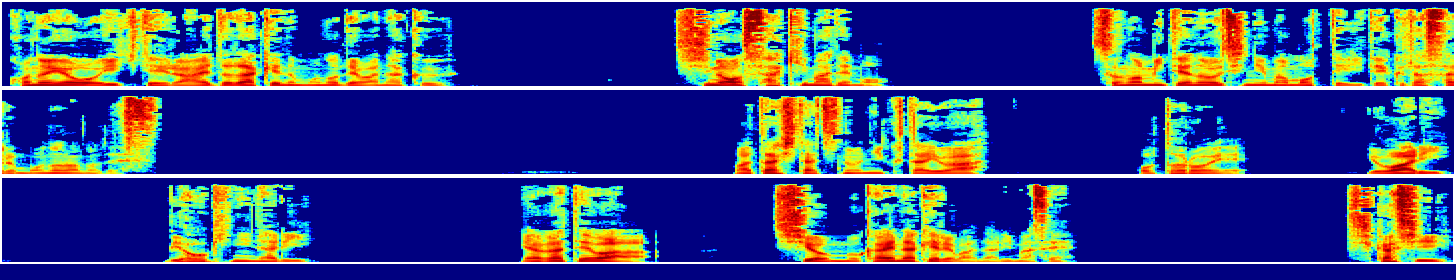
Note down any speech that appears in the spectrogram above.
この世を生きている間だけのものではなく、死の先までも、その御手のうちに守っていてくださるものなのです。私たちの肉体は、衰え、弱り、病気になり、やがては死を迎えなければなりません。しかし、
